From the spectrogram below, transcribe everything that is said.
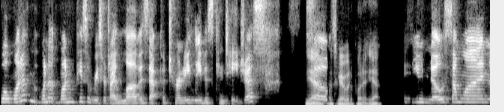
Well, one of one of one piece of research I love is that paternity leave is contagious. Yeah, so that's a great way to put it. Yeah. If you know someone,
